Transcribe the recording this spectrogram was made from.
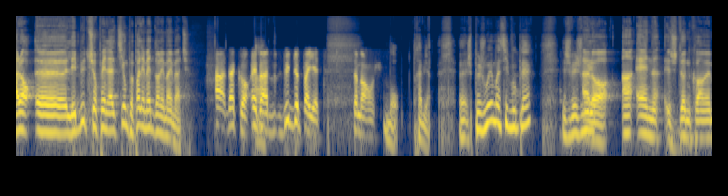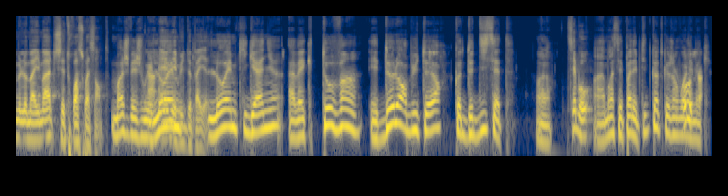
Alors, euh, les buts sur penalty, on peut pas les mettre dans les my match. Ah, d'accord. Eh Ah. ben, but de paillettes. Ça m'arrange. Bon, très bien. Euh, je peux jouer moi s'il vous plaît? Je vais jouer. Alors, un N, je donne quand même le my match, c'est 3,60. moi je vais jouer Un N et l'OM but de paillettes. l'OM qui gagne avec Tovin et Delors buteur, cote de 17. Voilà. C'est beau. Ah, moi c'est pas des petites cotes que j'envoie les ça. mecs.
